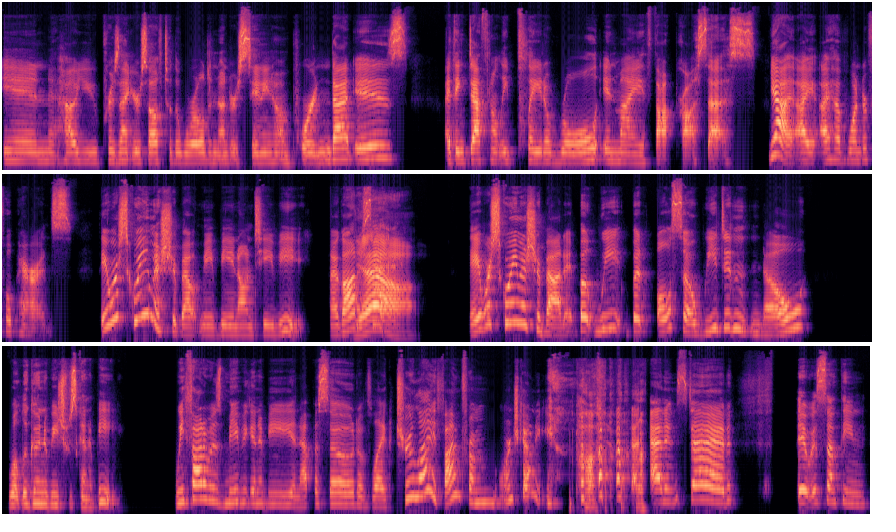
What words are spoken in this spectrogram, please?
in how you present yourself to the world and understanding how important that is, I think definitely played a role in my thought process. Yeah, I, I have wonderful parents. They were squeamish about me being on TV. I gotta say yeah. they were squeamish about it but we but also we didn't know what laguna beach was going to be we thought it was maybe going to be an episode of like true life i'm from orange county and instead it was something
